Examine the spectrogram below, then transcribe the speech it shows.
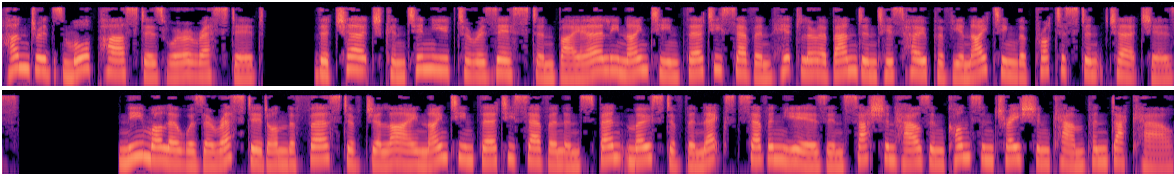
Hundreds more pastors were arrested. The Church continued to resist and by early 1937 Hitler abandoned his hope of uniting the Protestant churches. Niemöller was arrested on 1 July 1937 and spent most of the next seven years in Sachsenhausen concentration camp and Dachau.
